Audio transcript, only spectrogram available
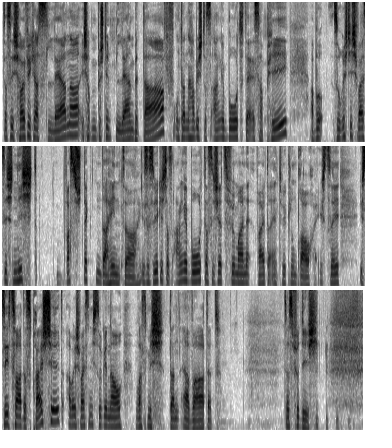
dass ich häufig als Lerner, ich habe einen bestimmten Lernbedarf und dann habe ich das Angebot der SAP, aber so richtig weiß ich nicht, was steckt denn dahinter? Ist es wirklich das Angebot, das ich jetzt für meine Weiterentwicklung brauche? Ich sehe ich seh zwar das Preisschild, aber ich weiß nicht so genau, was mich dann erwartet. Das für dich.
